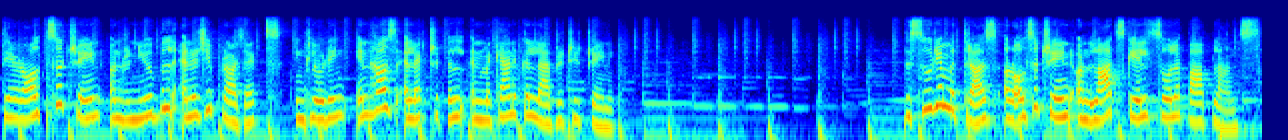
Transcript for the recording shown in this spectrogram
They are also trained on renewable energy projects, including in-house electrical and mechanical laboratory training. The Surya Mitras are also trained on large-scale solar power plants.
